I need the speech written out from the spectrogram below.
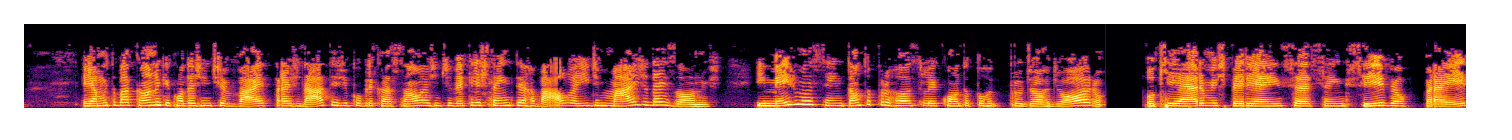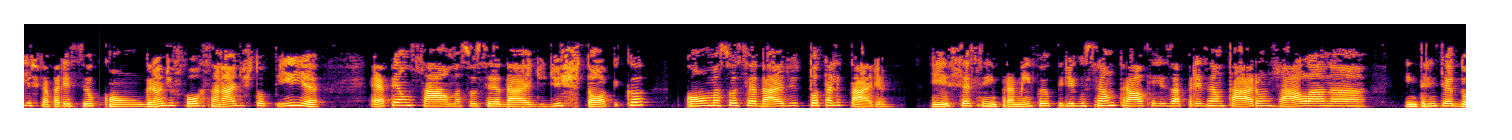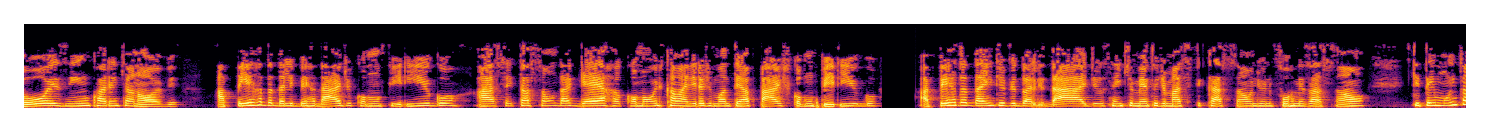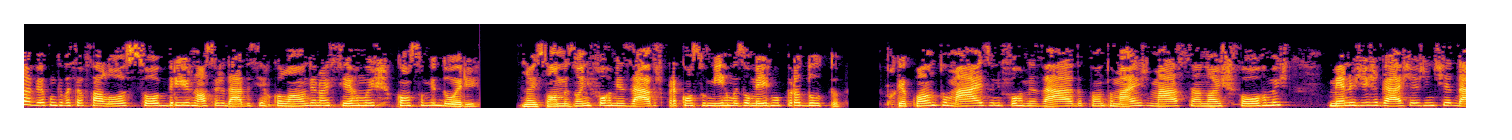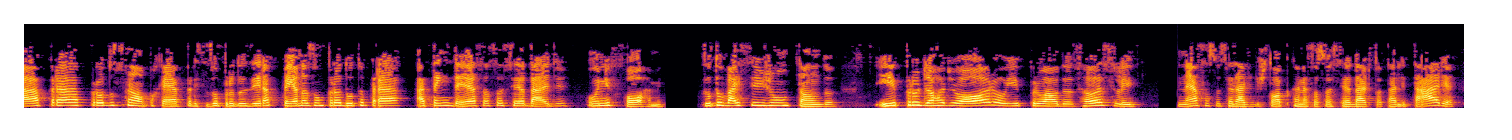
E é muito bacana que quando a gente vai para as datas de publicação, a gente vê que eles têm intervalo aí de mais de 10 anos. E mesmo assim, tanto para o Huxley quanto para o George Orwell, o que era uma experiência sensível para eles, que apareceu com grande força na distopia, é pensar uma sociedade distópica como uma sociedade totalitária. Esse, assim, para mim foi o perigo central que eles apresentaram já lá na, em 32 e em 49. A perda da liberdade como um perigo, a aceitação da guerra como a única maneira de manter a paz como um perigo, a perda da individualidade, o sentimento de massificação, de uniformização, que tem muito a ver com o que você falou sobre os nossos dados circulando e nós sermos consumidores. Nós somos uniformizados para consumirmos o mesmo produto. Porque quanto mais uniformizado, quanto mais massa nós formos, menos desgaste a gente dá para produção, porque é preciso produzir apenas um produto para atender essa sociedade uniforme. Tudo vai se juntando. E para o George Orwell e para o Aldous Huxley, nessa sociedade distópica, nessa sociedade totalitária,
